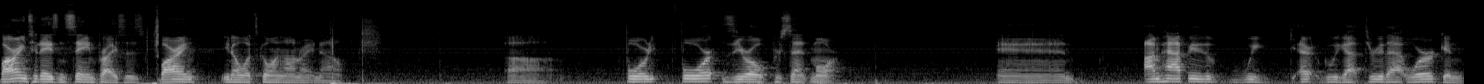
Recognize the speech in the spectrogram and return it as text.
barring today's insane prices, barring you know what's going on right now. Uh, 40, 40% more. And I'm happy that we we got through that work and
